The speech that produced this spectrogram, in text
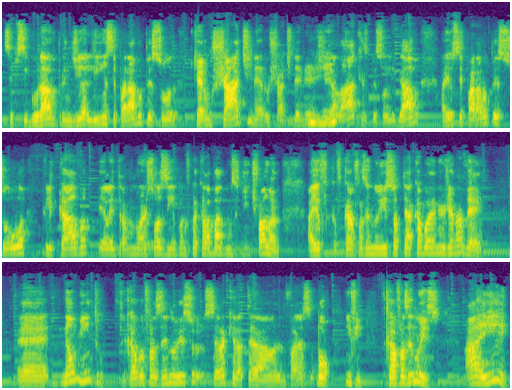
você segurava, prendia a linha, separava a pessoa, que era um chat, né? Era o chat da energia Uhum. lá, que as pessoas ligavam. Aí eu separava a pessoa, clicava, ela entrava no ar sozinha para não ficar aquela bagunça de gente falando. Aí eu fica- ficava fazendo isso até acabar a energia na véia. É, não minto, ficava fazendo isso. Será que era até a hora do palhaço? Bom, enfim, ficava fazendo isso. Aí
